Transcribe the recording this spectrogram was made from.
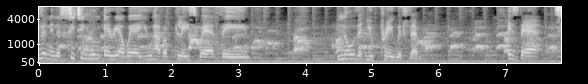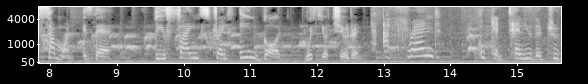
even in a sitting room area where you have a place where they know that you pray with them? Is there someone? Is there, do you find strength in God with your children? A friend who can tell you the truth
